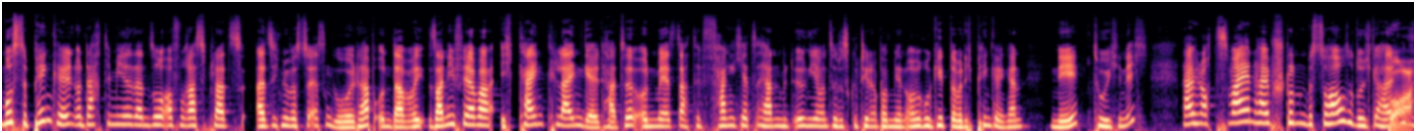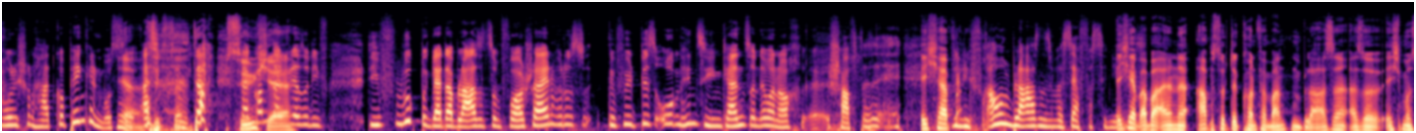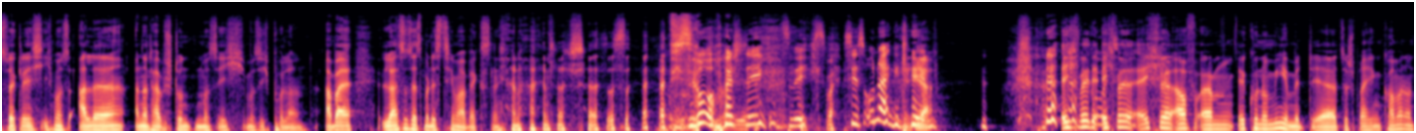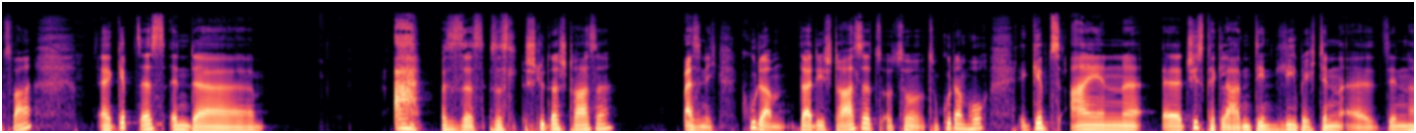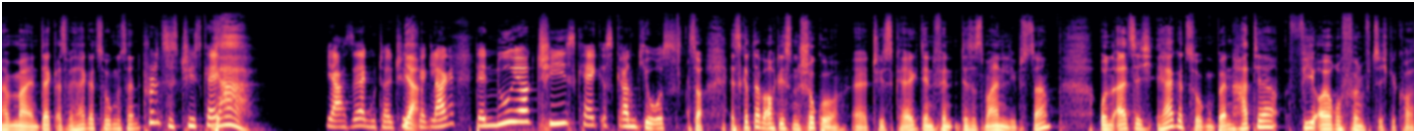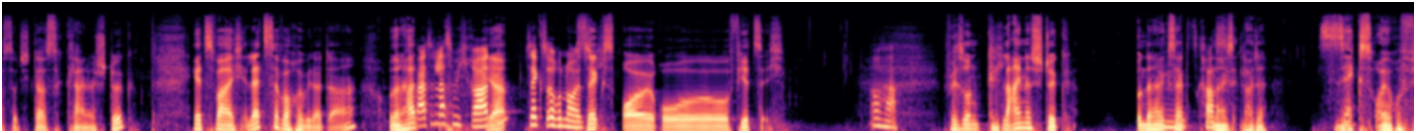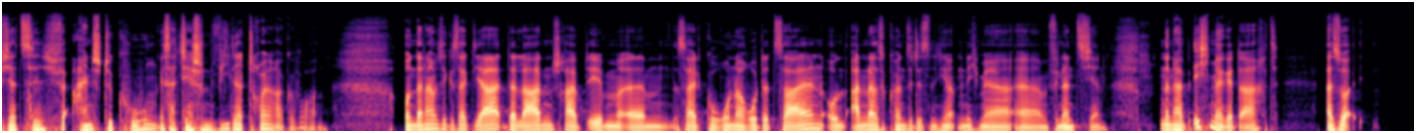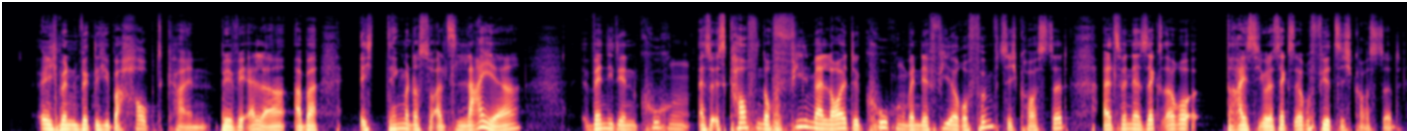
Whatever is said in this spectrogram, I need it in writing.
musste pinkeln und dachte mir dann so auf dem Rastplatz, als ich mir was zu essen geholt habe und da Sanifair war, ich kein Kleingeld hatte und mir jetzt dachte, fange ich jetzt an, mit irgendjemandem zu diskutieren, ob er mir einen Euro gibt, damit ich pinkeln kann. Nee, tue ich nicht. Dann habe ich noch zweieinhalb Stunden bis zu Hause durchgehalten, Boah. obwohl ich schon hardcore pinkeln musste. Ja, also da, da kommt dann wieder so die, die Flugbegleiterblase zum Vorschein, wo du es gefühlt bis oben hinziehen kannst und immer noch äh, schaffst. Also, äh, Ich habe die Frauenblasen sind was sehr faszinierend. Ich habe aber eine absolute Konfirmandenblase. Also ich muss wirklich, ich muss alle anderthalb Stunden muss ich, muss ich pullern. Aber lass uns jetzt mal das Thema wechseln. Ja, nein, das ist, Wieso? Verstehe ich jetzt nicht. Ist das unangenehm? Ja. ich will, ich will, ich will auf ähm, Ökonomie mit dir zu sprechen kommen. Und zwar äh, gibt es in der, ah, was ist das? Ist es Schlüterstraße? Weiß ich nicht. Kudamm, da die Straße zu, zu, zum Kudamm hoch, gibt's einen äh, Cheesecake-Laden, den liebe ich. Den, äh, den haben wir mal entdeckt, als wir hergezogen sind. Princess Cheesecake? Ja, Ja, sehr guter Cheesecake-Lage. Der New York Cheesecake ist grandios. So, es gibt aber auch diesen Schoko-Cheesecake, den find, das ist mein Liebster. Und als ich hergezogen bin, hat er 4,50 Euro gekostet, das kleine Stück. Jetzt war ich letzte Woche wieder da und dann hat Warte, lass mich raten. Ja. 6,90 Euro. 6,40 Euro Aha. für so ein kleines Stück. Und dann habe ich gesagt, dann hab ich gesagt, Leute, 6,40 Euro für ein Stück Kuchen, ist halt ja schon wieder teurer geworden. Und dann haben sie gesagt, ja, der Laden schreibt eben ähm, seit Corona rote Zahlen und anders können sie das nicht, nicht mehr ähm, finanzieren. Und dann habe ich mir gedacht, also ich bin wirklich überhaupt kein BWLer, aber ich denke mir doch so als Laie, wenn die den Kuchen, also es kaufen doch viel mehr Leute Kuchen, wenn der 4,50 Euro kostet, als wenn der 6,30 Euro 30 oder 6,40 Euro kostet.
